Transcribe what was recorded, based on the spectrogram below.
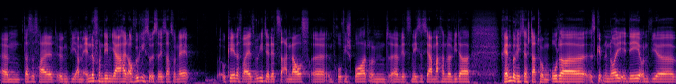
Ähm, dass es halt irgendwie am Ende von dem Jahr halt auch wirklich so ist, dass ich sage so, nee, okay, das war jetzt wirklich der letzte Anlauf äh, im Profisport und äh, jetzt nächstes Jahr machen wir wieder Rennberichterstattung oder es gibt eine neue Idee und wir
